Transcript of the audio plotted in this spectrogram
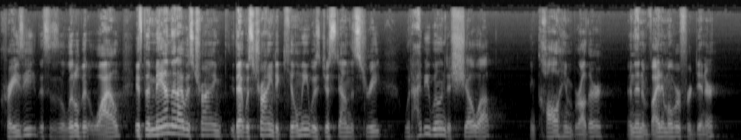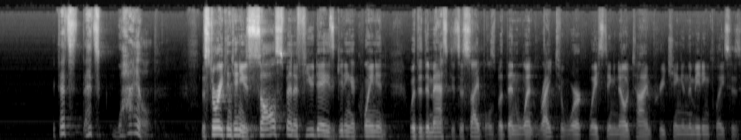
crazy? This is a little bit wild. If the man that I was trying that was trying to kill me was just down the street, would I be willing to show up and call him brother and then invite him over for dinner? That's that's wild. The story continues. Saul spent a few days getting acquainted with the Damascus disciples, but then went right to work, wasting no time preaching in the meeting places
